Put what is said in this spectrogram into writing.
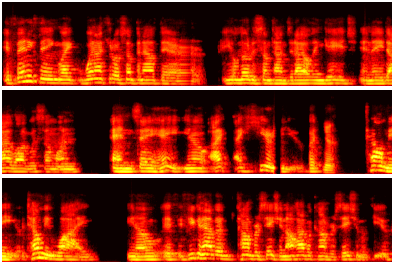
if anything, like when I throw something out there, you'll notice sometimes that I'll engage in a dialogue with someone and say, "Hey, you know, I I hear you, but yeah. tell me, tell me why." You know, if if you can have a conversation, I'll have a conversation with you.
